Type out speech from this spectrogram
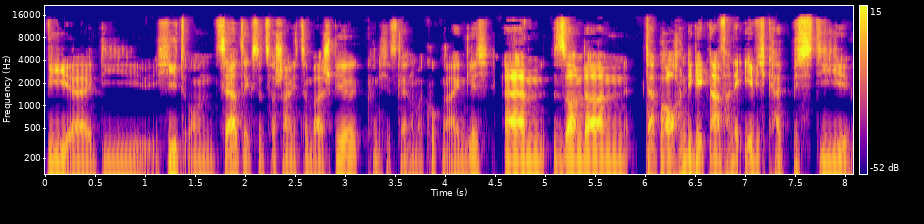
wie äh, die Heat und Celtics jetzt wahrscheinlich zum Beispiel. Könnte ich jetzt gleich nochmal gucken eigentlich. Ähm, sondern da brauchen die Gegner einfach eine Ewigkeit, bis die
